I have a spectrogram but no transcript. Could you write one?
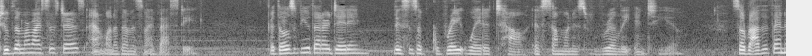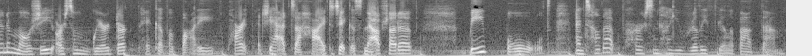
Two of them are my sisters, and one of them is my bestie. For those of you that are dating, this is a great way to tell if someone is really into you. So rather than an emoji or some weird dark pic of a body part that you had to hide to take a snapshot of, be bold and tell that person how you really feel about them.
